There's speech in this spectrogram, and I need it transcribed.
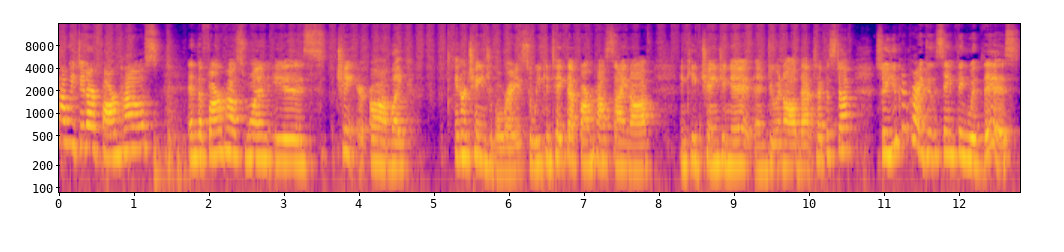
how we did our farmhouse? And the farmhouse one is um, like interchangeable, right? So we can take that farmhouse sign off and keep changing it and doing all that type of stuff. So you can probably do the same thing with this.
